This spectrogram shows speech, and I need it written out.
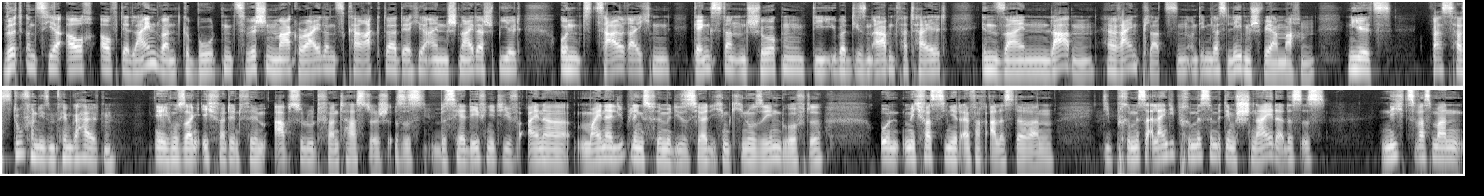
wird uns hier auch auf der Leinwand geboten zwischen Mark Rylans Charakter, der hier einen Schneider spielt, und zahlreichen Gangstern und Schurken, die über diesen Abend verteilt in seinen Laden hereinplatzen und ihm das Leben schwer machen. Nils, was hast du von diesem Film gehalten? Ich muss sagen, ich fand den Film absolut fantastisch. Es ist bisher definitiv einer meiner Lieblingsfilme dieses Jahr, die ich im Kino sehen durfte. Und mich fasziniert einfach alles daran. Die Prämisse, allein die Prämisse mit dem Schneider, das ist nichts, was man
